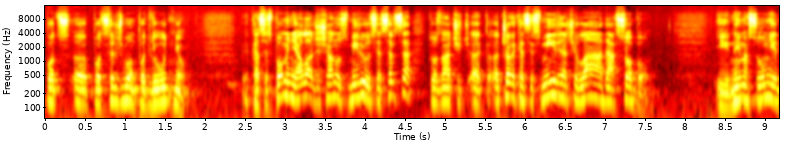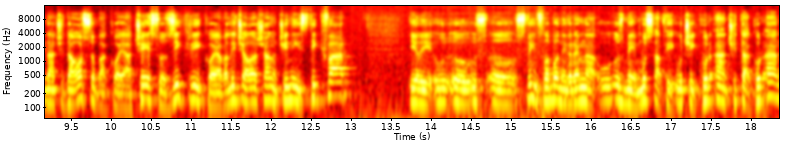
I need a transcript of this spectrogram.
pod, pod srđbom, pod ljutnju. Kad se spominje Allah Žešanu, smiruju se srca, to znači čovjek kad se smiri, znači vlada sobom. I nema sumnje, znači da osoba koja često zikri, koja veliča Allah Žešanu, čini istikvar, ili u, u, u, u svim slobodnim vremena uzme Musaf i uči Kur'an, čita Kur'an,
